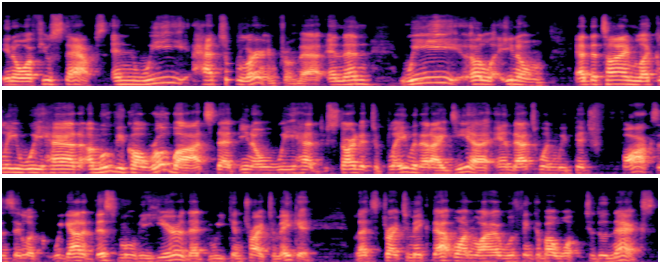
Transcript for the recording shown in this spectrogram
you know a few steps and we had to learn from that. And then we uh, you know at the time luckily we had a movie called robots that you know we had started to play with that idea and that's when we pitched fox and say look we got this movie here that we can try to make it. Let's try to make that one while we'll think about what to do next.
